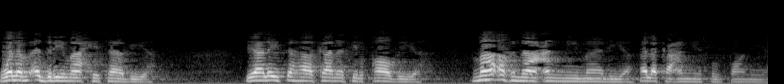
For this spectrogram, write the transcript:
ولم أدر ما حسابية. يا ليتها كانت القاضية ما أغنى عني مالية هلك عني سلطانية.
